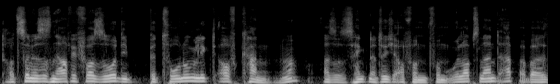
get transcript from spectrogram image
Trotzdem ist es nach wie vor so, die Betonung liegt auf kann. Ne? Also es hängt natürlich auch vom, vom Urlaubsland ab, aber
